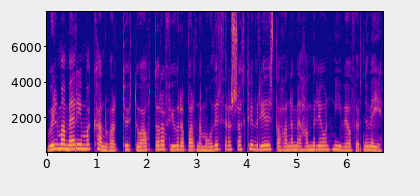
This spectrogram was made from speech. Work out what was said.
Wilma Mary McCann var 28 ára fjögura barnamóðir þegar Sutcliffe ríðist á hanna með hamri og nýfi á förnum vegi.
